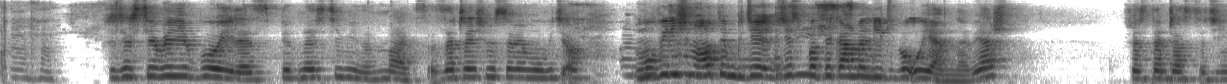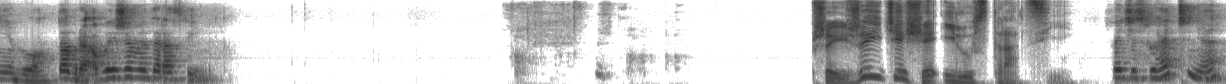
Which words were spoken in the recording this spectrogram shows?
Aha. Przecież ciebie nie było ile? Z 15 minut max. Zaczęliśmy sobie mówić o... Mówiliśmy o tym, gdzie, gdzie spotykamy liczby ujemne, wiesz? Przez ten czas, co ci nie było. Dobra, obejrzymy teraz filmik. Przyjrzyjcie się ilustracji. Słuchajcie, słychać czy nie?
